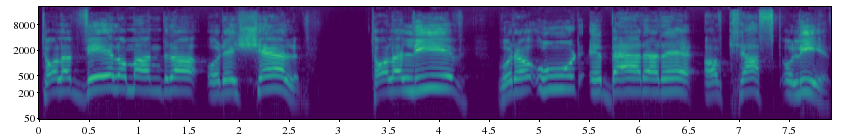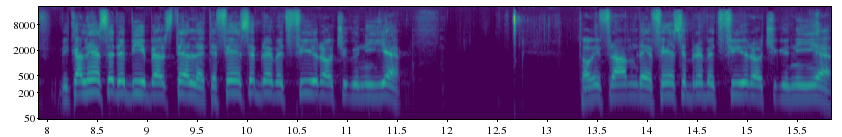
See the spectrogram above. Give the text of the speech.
Tala väl om andra och dig själv. Tala liv. Våra ord är bärare av kraft och liv. Vi kan läsa det bibelstället, Efesierbrevet 4 och 29. Tar vi fram det, Efesierbrevet 4 och 29.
